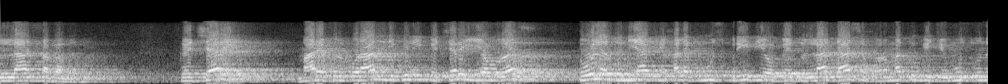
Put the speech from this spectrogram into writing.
الله سبب دی کچره مارف القرآن لیکلی کچره یو ورځ ټول دنیا کې خلک موس پری دی او بیت الله داسې حرمتو کې جموز اون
